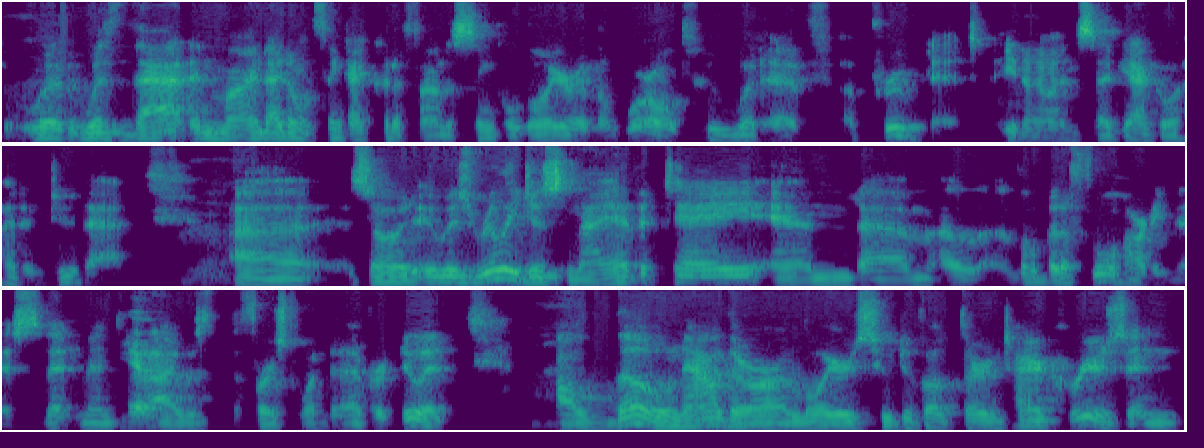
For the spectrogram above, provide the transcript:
With, with, that in mind, I don't think I could have found a single lawyer in the world who would have approved it, you know, and said, "Yeah, go ahead and do that." Uh, so it, it, was really just naivete and um, a, a, little bit of foolhardiness that meant yeah. that I was the first one to ever do it although now there are lawyers who devote their entire careers and,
